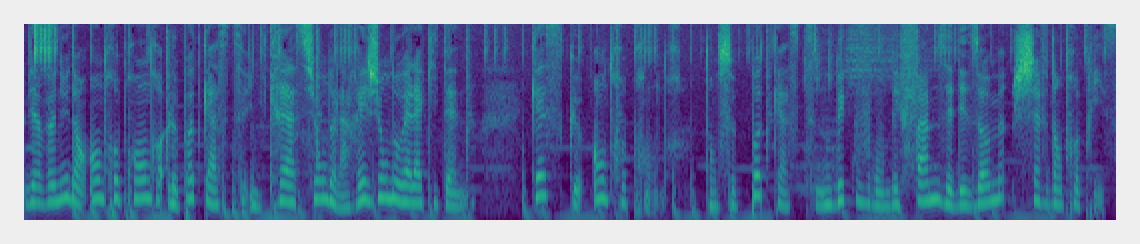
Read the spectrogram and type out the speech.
Bienvenue dans Entreprendre, le podcast, une création de la région Nouvelle-Aquitaine. Qu'est-ce que entreprendre? Dans ce podcast, nous découvrons des femmes et des hommes chefs d'entreprise.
